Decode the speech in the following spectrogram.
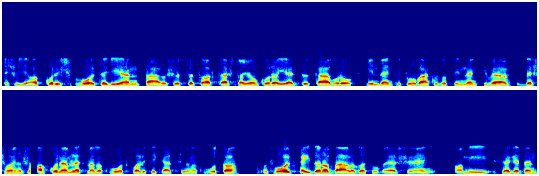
és ugye akkor is volt egy ilyen páros összetartás, nagyon korai edzőtáborok, mindenki próbálkozott mindenkivel, de sajnos akkor nem lett meg a kvót kvalifikációnak kvóta. Ott volt egy darab válogató verseny, ami Szegeden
